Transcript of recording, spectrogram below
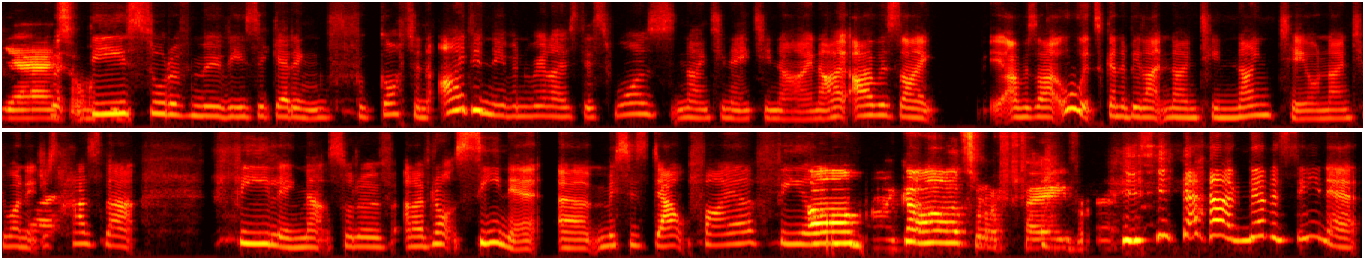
Yes. But these sort of movies are getting forgotten. I didn't even realize this was 1989. I, I was like, I was like, oh, it's going to be like 1990 or 91. It just has that feeling, that sort of, and I've not seen it, uh, Mrs. Doubtfire feel. Oh my god, it's one of my favourites. yeah, I've never seen it.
